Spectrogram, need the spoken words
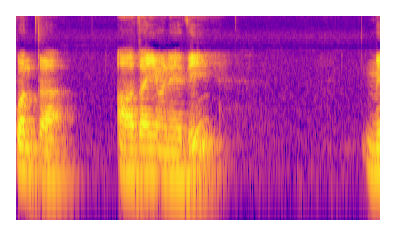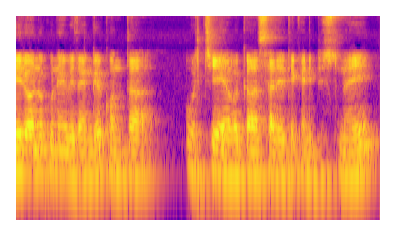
కొంత ఆదాయం అనేది మీరు అనుకునే విధంగా కొంత వచ్చే అవకాశాలు అయితే కనిపిస్తున్నాయి.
